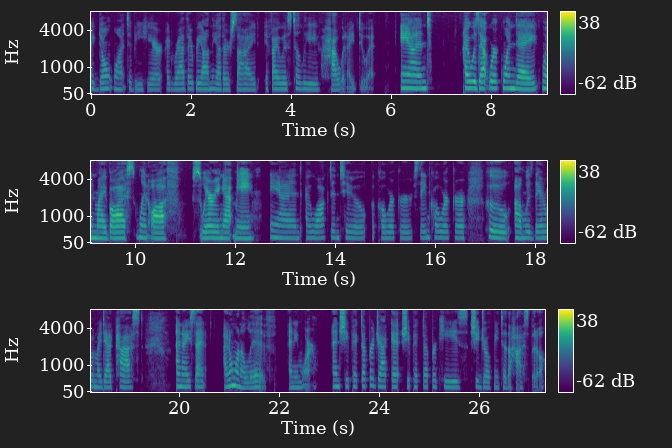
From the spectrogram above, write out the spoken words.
I don't want to be here. I'd rather be on the other side. If I was to leave, how would I do it? And I was at work one day when my boss went off swearing at me and I walked into a coworker, same coworker who um, was there when my dad passed, and I said, "I don't want to live anymore." And she picked up her jacket, she picked up her keys, she drove me to the hospital.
